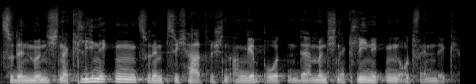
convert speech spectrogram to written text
zu den Münchner Kliniken, zu den psychiatrischen Angeboten der Münchner Kliniken notwendig.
